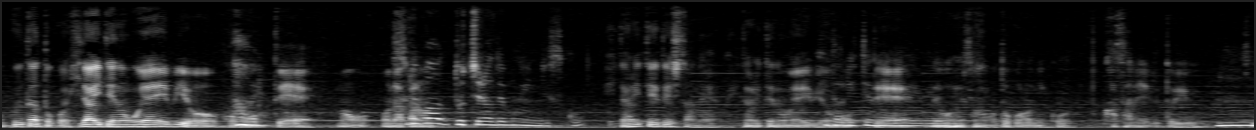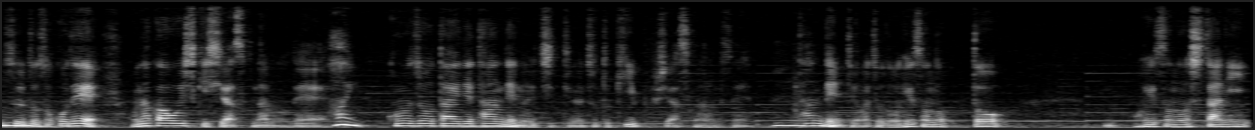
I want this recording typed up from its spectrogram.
僕だとこう左手の親指をこう持って、はい、まあ、お腹のどちらでもいいんですか？左手でしたね。左手の親指を持ってでおへそのところにこう重ねるという。そうするとそこでお腹を意識しやすくなるので、はい、この状態で丹田の位置っていうのはちょっとキープしやすくなるんですね。丹田っていうのがちょうどおへそのとおへその下に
